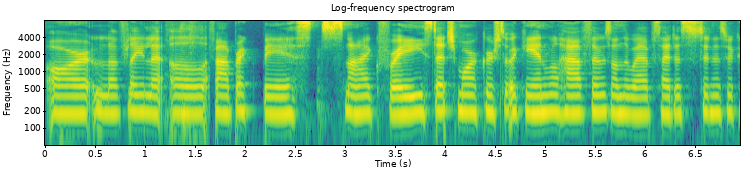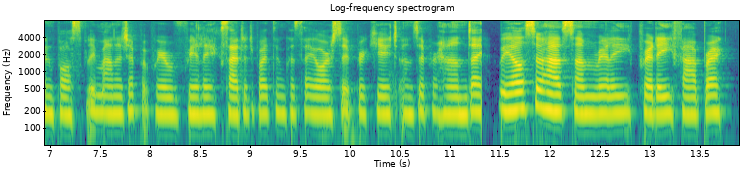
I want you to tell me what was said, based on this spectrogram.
are lovely little fabric based snag free stitch markers. So again we'll have those on the website as soon as we can possibly manage it, but we're really excited about them because they are super cute and super handy. We also have some really pretty fabric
